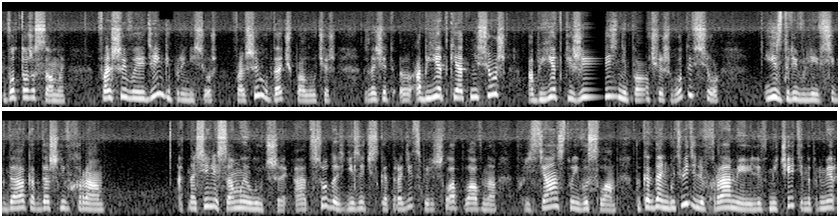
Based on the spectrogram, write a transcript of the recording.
Вот то же самое. Фальшивые деньги принесешь, фальшивую удачу получишь. Значит, э, объедки отнесешь, объедки жизни получишь. Вот и все. Издревле всегда, когда шли в храм, относили самые лучшие. А отсюда языческая традиция перешла плавно в христианство и в ислам. Вы когда-нибудь видели в храме или в мечети, например,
